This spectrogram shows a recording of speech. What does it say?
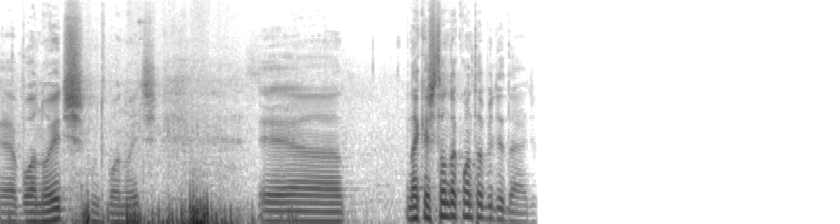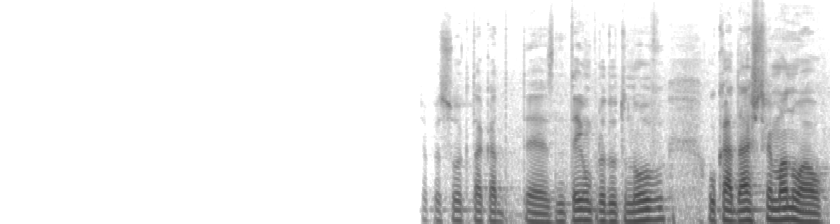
ele. É, boa noite, muito boa noite. É, na questão da contabilidade. Pessoa que tá, é, tem um produto novo, o cadastro é manual.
